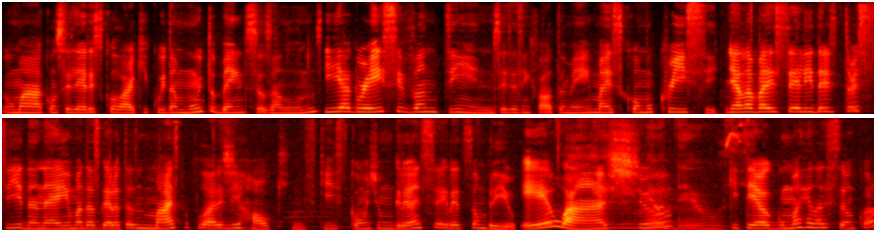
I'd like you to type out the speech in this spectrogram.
uma conselheira escolar que cuida muito bem dos seus alunos, e a Grace Van Dien, não sei se é assim que fala também, mas como Chrissy. E ela vai ser líder de torcida, né, e uma das garotas mais populares de Hawkins, que esconde um grande segredo sombrio. Eu Ai, acho Meu Deus. que tem alguma relação com a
